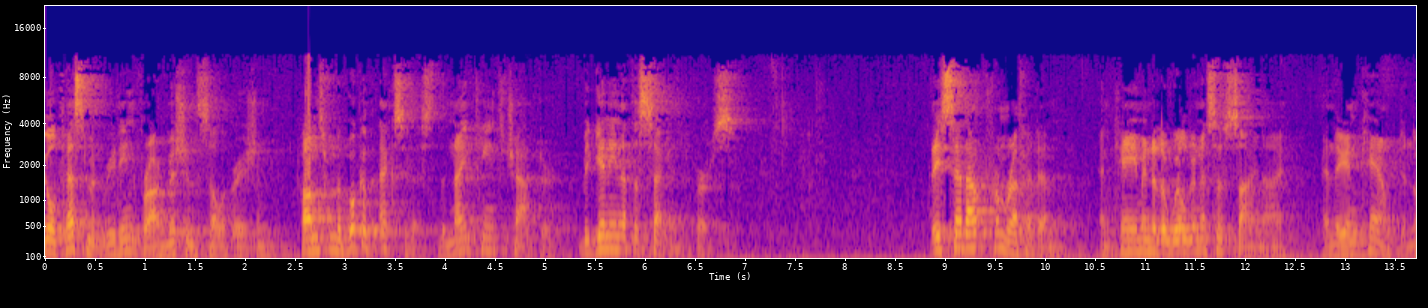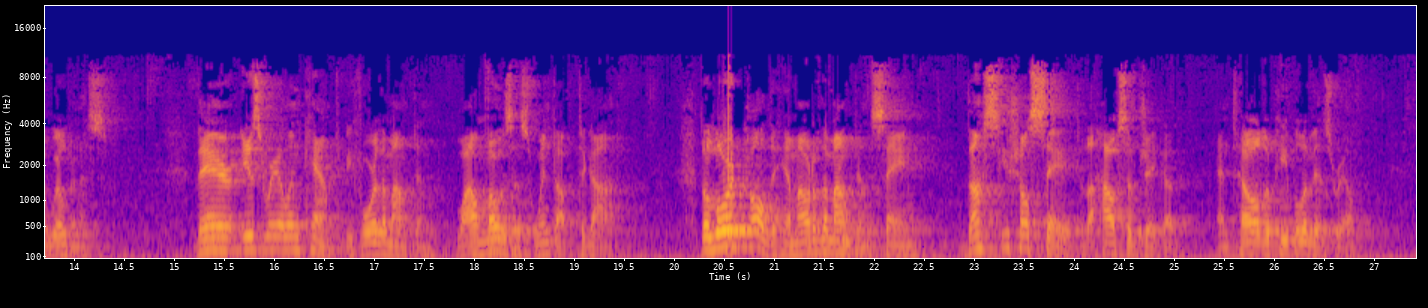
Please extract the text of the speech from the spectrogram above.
The Old Testament reading for our mission celebration comes from the book of Exodus, the 19th chapter, beginning at the second verse. They set out from Rephidim and came into the wilderness of Sinai, and they encamped in the wilderness. There Israel encamped before the mountain, while Moses went up to God. The Lord called to him out of the mountain, saying, Thus you shall say to the house of Jacob, and tell the people of Israel,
